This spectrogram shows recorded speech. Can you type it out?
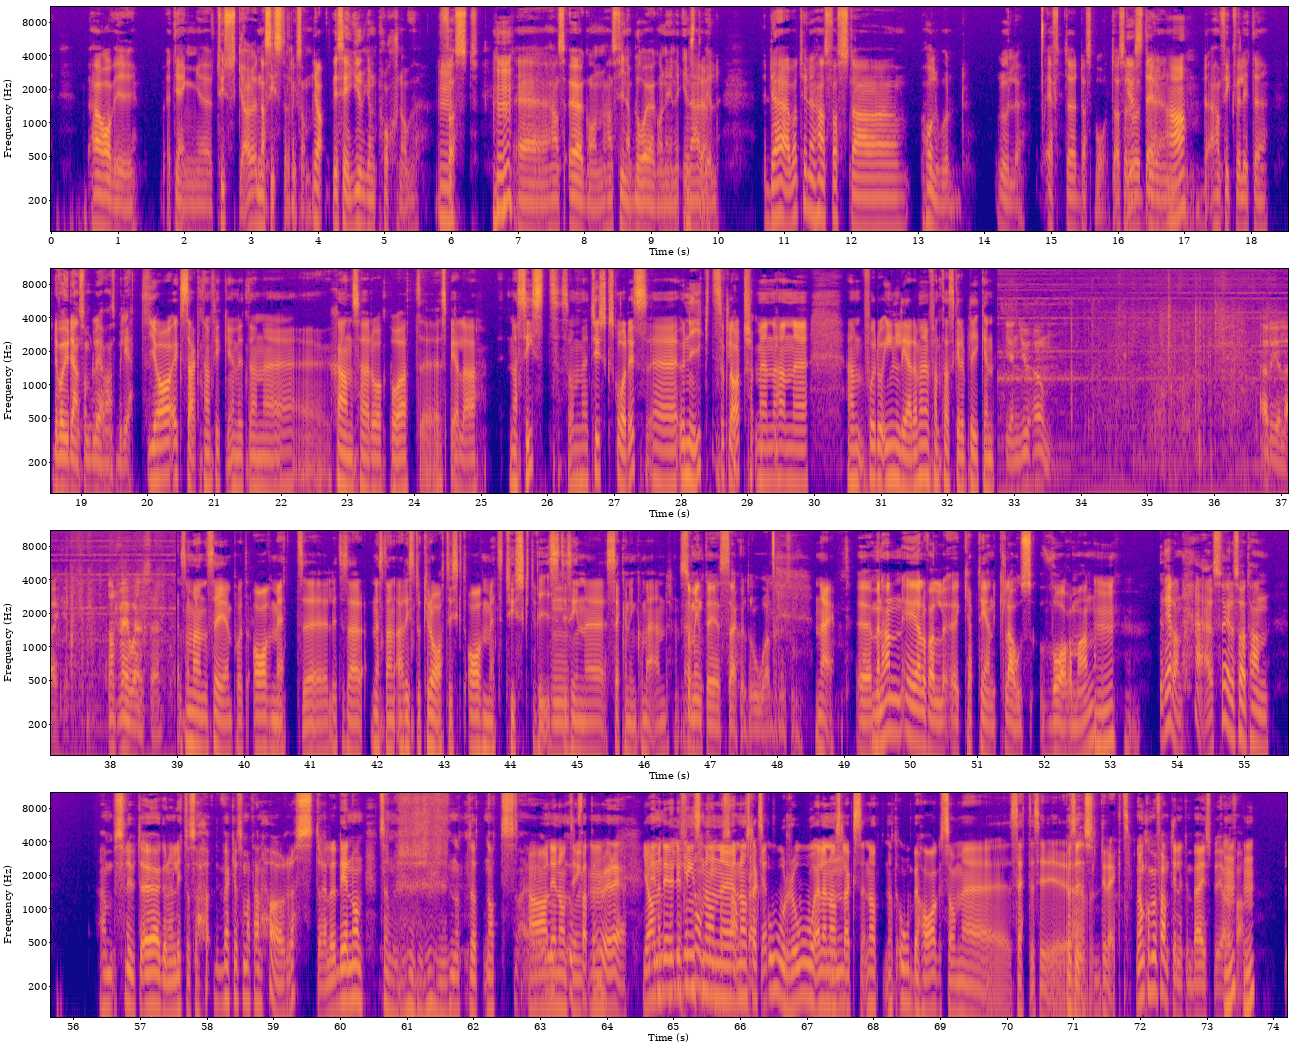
här har vi ett gäng eh, tyskar, nazister liksom. Ja. Vi ser Jürgen Prochnov mm. först. Mm. Eh, hans ögon, hans fina blå ögon i, i närbild. Det. det här var tydligen hans första Hollywood-rulle efter Das Boot. Alltså Just det, ja. Han fick väl lite Det var ju den som blev hans biljett. Ja, exakt. Han fick en liten eh, chans här då på att eh, spela nazist som tysk skådis. Eh, unikt såklart, men han, eh, han får då inleda med den fantastiska repliken. Your new home. How do you like it? Not very well, sir. Som han säger på ett avmätt, eh, lite så här nästan aristokratiskt avmätt tyskt vis Mm. till sin eh, second in command. Som inte är särskilt road. Liksom. Nej. Eh, Men han är i alla fall kapten Klaus Warman. Mm. Redan här så är det så att han han sluter ögonen lite och så det verkar som att han hör röster. Eller det är någon som... Något, något, något, Ja, det är någonting, Uppfattar mm. du det? Ja, Det- men det, det det, finns någon, eh, någon slags oro eller någon Mm. slags, något, något obehag som eh, sätter sig Precis. direkt. Men de kommer fram till en liten bergsby i alla Mm, fall. mm.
